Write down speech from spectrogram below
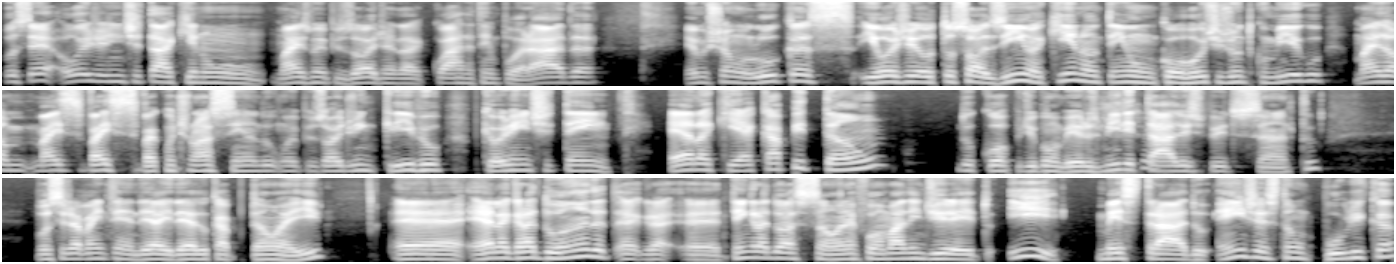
você, hoje a gente tá aqui num mais um episódio né, da quarta temporada. Eu me chamo Lucas e hoje eu tô sozinho aqui, não tenho um co-host junto comigo, mas, mas vai, vai continuar sendo um episódio incrível, porque hoje a gente tem ela que é capitão do Corpo de Bombeiros Militar do Espírito Santo. Você já vai entender a ideia do capitão aí. É, ela é graduanda, é, é, tem graduação, né, formada em Direito e mestrado em Gestão Pública,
